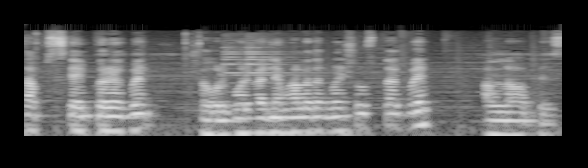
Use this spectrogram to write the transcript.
সাবস্ক্রাইব করে রাখবেন। সকল পরিবার নিয়ে ভালো থাকবেন সুস্থ থাকবেন। আল্লাহ হাফেজ।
